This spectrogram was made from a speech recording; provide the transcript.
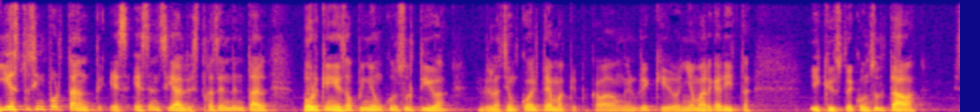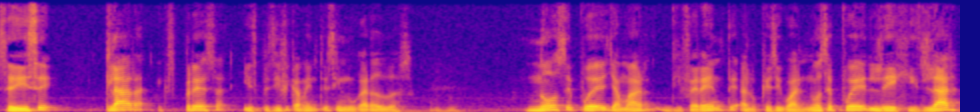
Y esto es importante, es esencial, es trascendental, porque en esa opinión consultiva, en relación con el tema que tocaba don Enrique y doña Margarita, y que usted consultaba, se dice clara, expresa y específicamente sin lugar a dudas. No se puede llamar diferente a lo que es igual, no se puede legislar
